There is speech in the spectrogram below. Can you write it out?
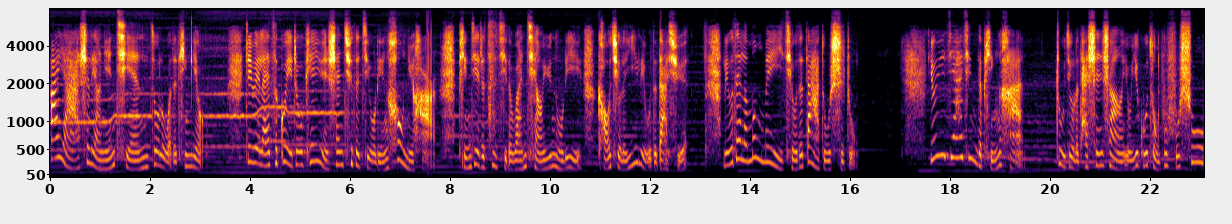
阿雅是两年前做了我的听友，这位来自贵州偏远山区的九零后女孩，凭借着自己的顽强与努力，考取了一流的大学，留在了梦寐以求的大都市中。由于家境的贫寒，铸就了他身上有一股总不服输、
